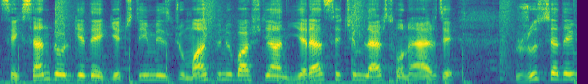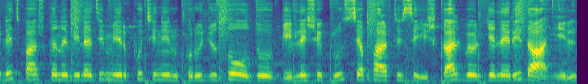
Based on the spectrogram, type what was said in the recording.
80 bölgede geçtiğimiz cuma günü başlayan yerel seçimler sona erdi. Rusya Devlet Başkanı Vladimir Putin'in kurucusu olduğu Birleşik Rusya Partisi işgal bölgeleri dahil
